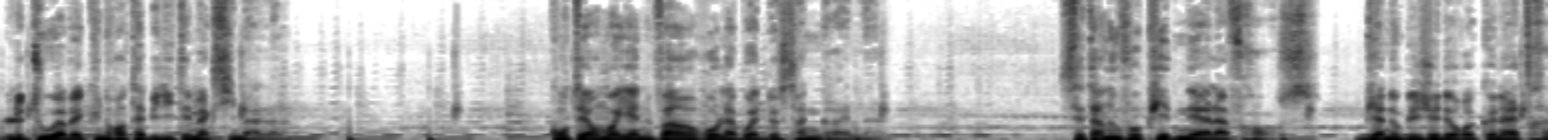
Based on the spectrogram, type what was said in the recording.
Le tout avec une rentabilité maximale. Comptez en moyenne 20 euros la boîte de 5 graines. C'est un nouveau pied de nez à la France, bien obligé de reconnaître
